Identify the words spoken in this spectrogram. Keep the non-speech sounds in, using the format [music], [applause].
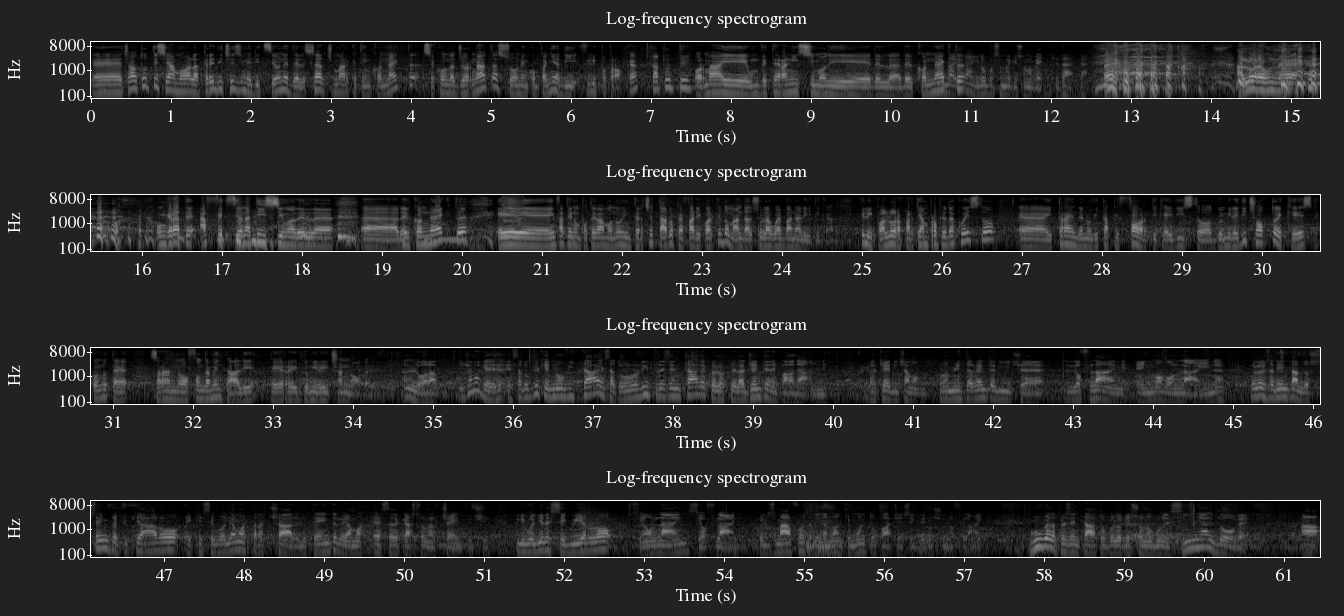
Eh, ciao a tutti, siamo alla tredicesima edizione del Search Marketing Connect, seconda giornata, sono in compagnia di Filippo Trocca. Ciao a tutti. Ormai un veteranissimo di, del, del, Connect. No, dai, dai, dopo sembra che sono vecchio, dai, dai. [laughs] allora un, [laughs] un grande affezionatissimo del, uh, del, Connect e infatti non potevamo non intercettarlo per fargli qualche domanda sulla web analitica. Filippo, allora partiamo proprio da questo, eh, i trend e novità più forti che hai visto 2018 2018 e che secondo te saranno fondamentali per il 2019? Allora, diciamo che è stato più che novità, è stato un ripresentare quello che la gente ne parla da anni. Perché diciamo, come il mio intervento dice, l'offline è il nuovo online, quello che sta diventando sempre più chiaro è che se vogliamo tracciare l'utente dobbiamo essere customer centrici. Quindi vuol dire seguirlo sia online sia offline. Con gli smartphone sta diventando anche molto facile seguirlo sull'offline. Google ha presentato quello che sono Google Signal dove ha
